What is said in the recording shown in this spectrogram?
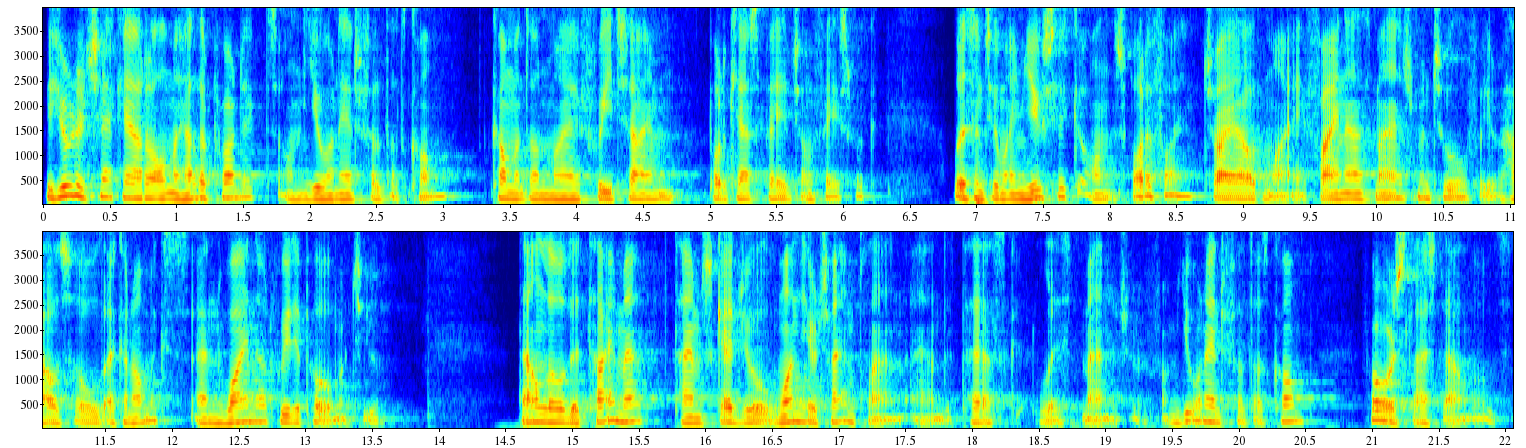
Be sure to check out all my other projects on johanedelfelt.com, comment on my free time podcast page on Facebook, listen to my music on Spotify, try out my finance management tool for your household economics, and why not read a poem or two? Download the Time app, Time Schedule, One Year Time Plan, and the Task List Manager from johanedelfelt.com forward slash downloads.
